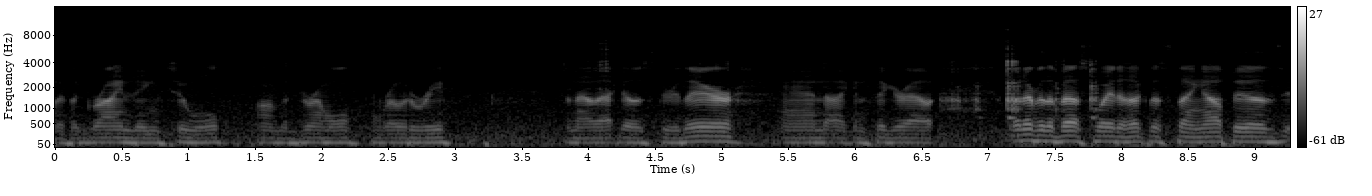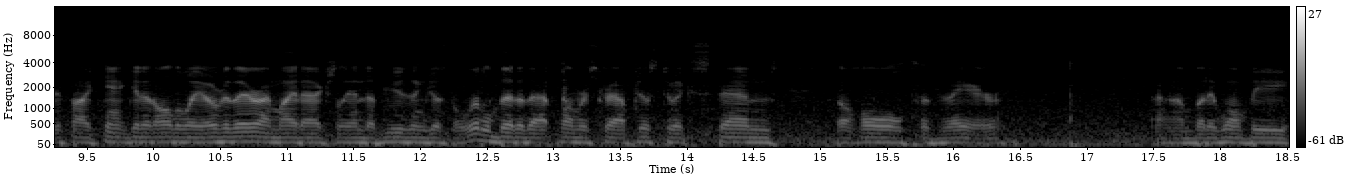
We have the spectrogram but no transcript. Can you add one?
with a grinding tool on the Dremel rotary so now that goes through there and I can figure out whatever the best way to hook this thing up is. If I can't get it all the way over there, I might actually end up using just a little bit of that plumber strap just to extend the hole to there. Um, but it won't be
